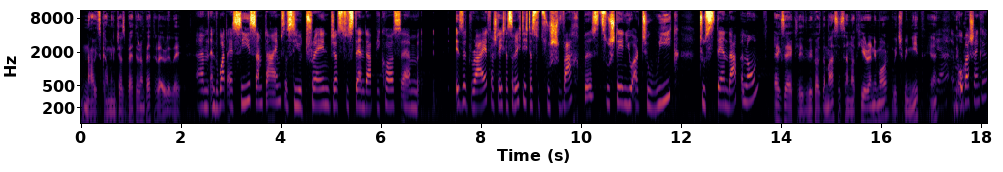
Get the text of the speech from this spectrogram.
now it's coming just better and better every day. Um, and what I see sometimes is you train just to stand up because um, is it right? Verstehe ich das richtig, dass du zu schwach bist zu stehen? You are too weak to stand up alone? Exactly, because the muscles are not here anymore, which we need. Yeah, yeah im the Oberschenkel.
